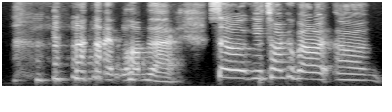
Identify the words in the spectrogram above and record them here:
I love that. So you talk about um,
